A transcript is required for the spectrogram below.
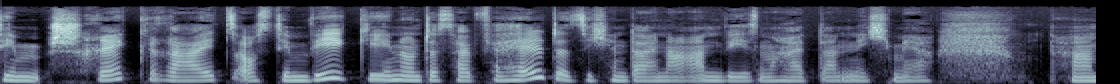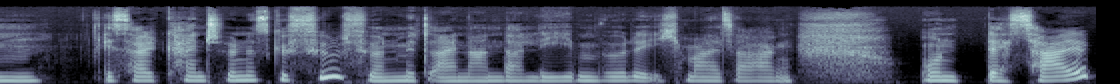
dem Schreckreiz aus dem Weg gehen und deshalb verhält er sich in deiner Anwesenheit dann nicht mehr. Ähm, ist halt kein schönes Gefühl für ein Miteinanderleben, würde ich mal sagen. Und deshalb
